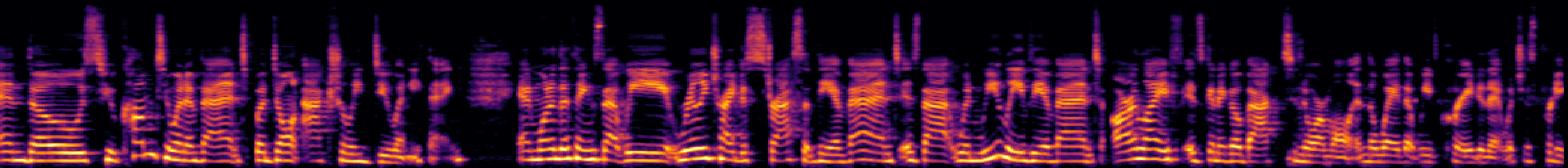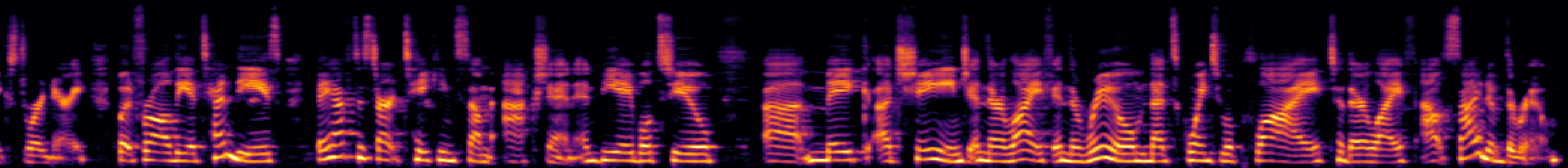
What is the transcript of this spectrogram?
and those who come to an event but don't actually do anything. And one of the things that we really tried to stress at the event is that when we leave the event, our life is going to go back to normal in the way that we've created it, which is pretty extraordinary. But for all the attendees, they have to start taking some action and be able to uh, make a change in their life in the room that's going to apply to their life outside of the room.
